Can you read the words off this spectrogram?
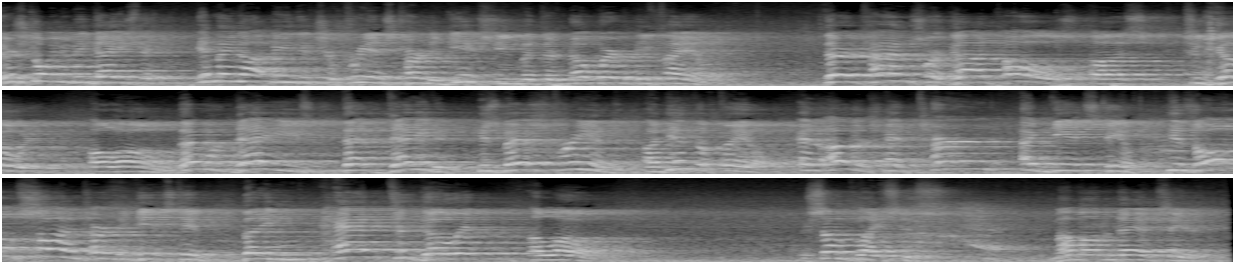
There's going to be days that it may not be that your friends turn against you, but they're nowhere to be found. There are times where God calls us to go it alone. There were days that David, his best friend, Ahithophel, and others had turned against him. His own son turned against him, but he had to go it alone. There's some places, my mom and dad's here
